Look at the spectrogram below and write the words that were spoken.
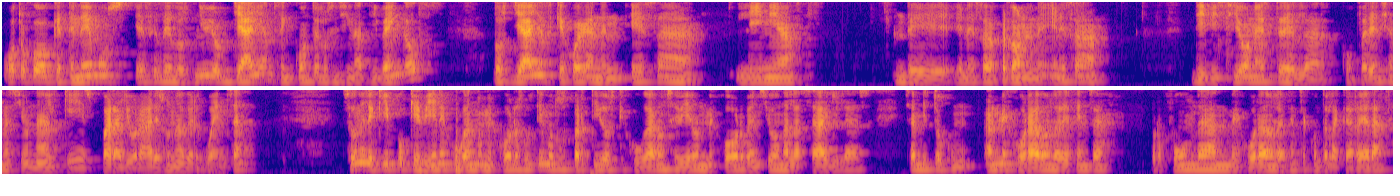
otro juego que tenemos es el de los New York Giants en contra de los Cincinnati Bengals. Los Giants que juegan en esa línea de, en esa, perdón, en, esa división este de la conferencia nacional que es para llorar, es una vergüenza. Son el equipo que viene jugando mejor. Los últimos dos partidos que jugaron se vieron mejor, vencieron a las Águilas, se han visto como, han mejorado en la defensa profunda, han mejorado en la defensa contra la carrera,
